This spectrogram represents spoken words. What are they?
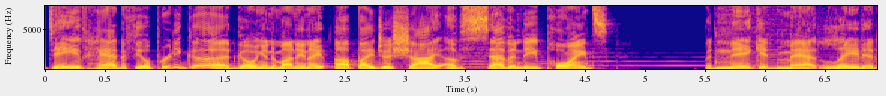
Dave had to feel pretty good going into Monday night up by just shy of 70 points. but Naked Matt laid it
